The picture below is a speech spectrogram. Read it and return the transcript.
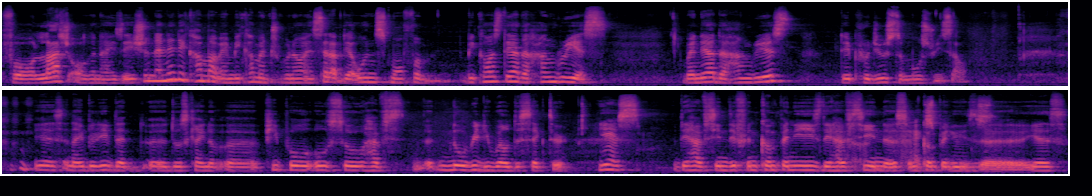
for large organization and then they come up and become entrepreneur and set up their own small firm. Because they are the hungriest. When they are the hungriest they produce the most result. Yes and i believe that uh, those kind of uh, people also have know really well the sector. Yes. They have seen different companies they have seen uh, some companies uh, yes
